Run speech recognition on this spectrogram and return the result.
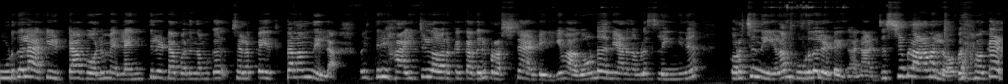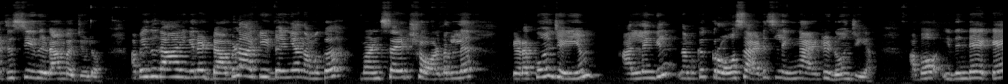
കൂടുതലാക്കി ഇട്ടാൽ പോലും ലെങ്ത്തിൽ ഇട്ടാൽ പോലും നമുക്ക് ചിലപ്പോൾ എത്തണം എന്നില്ല. അപ്പൊ ഇത്തിരി ഹൈറ്റ് ഉള്ളവർക്കൊക്കെ അതൊരു പ്രശ്നമായിട്ടിരിക്കും. അതുകൊണ്ട് തന്നെയാണ് നമ്മൾ സ്ലിങ്ങിന് കുറച്ച് നീളം കൂടുതൽ ഇട്ടേക്കാൻ അഡ്ജസ്റ്റബിൾ ആണല്ലോ. അപ്പൊ നമുക്ക് അഡ്ജസ്റ്റ് ചെയ്ത് ഇടാൻ പറ്റുമല്ലോ അപ്പൊ ഇത് ഇതാ ഇങ്ങനെ ഡബിൾ ആക്കി ഇട്ട് കഴിഞ്ഞാൽ നമുക്ക് വൺ സൈഡ് ഷോൾഡറിൽ കിടക്കുകയും ചെയ്യും. അല്ലെങ്കിൽ നമുക്ക് ക്രോസ് ആയിട്ട് സ്ലിംഗ് ആയിട്ട് ഇടുകയും ചെയ്യാം. അപ്പോൾ ഇതിന്റെയൊക്കെ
